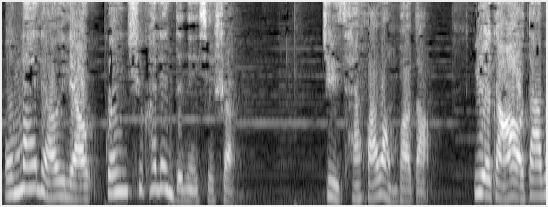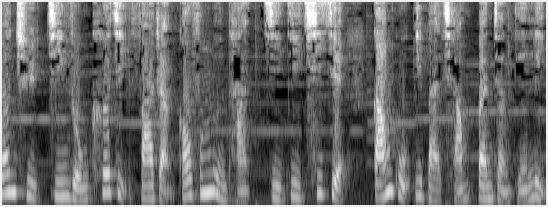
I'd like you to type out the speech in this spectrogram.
我们来聊一聊关于区块链的那些事儿。据财华网报道，粤港澳大湾区金融科技发展高峰论坛暨第七届港股一百强颁奖典礼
